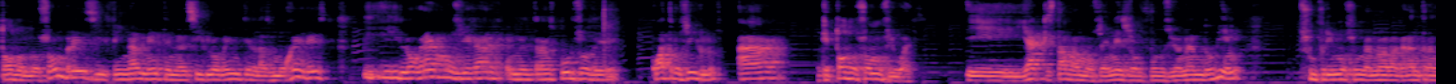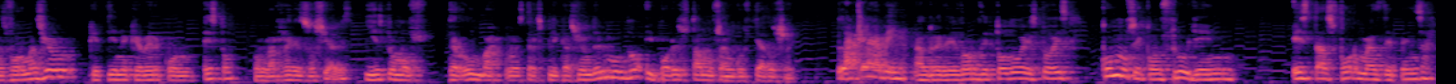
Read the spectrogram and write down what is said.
todos los hombres y finalmente en el siglo XX las mujeres. Y, y logramos llegar en el transcurso de cuatro siglos a que todos somos iguales. Y ya que estábamos en eso funcionando bien, sufrimos una nueva gran transformación que tiene que ver con esto, con las redes sociales, y esto nos derrumba nuestra explicación del mundo y por eso estamos angustiados hoy. La clave alrededor de todo esto es cómo se construyen estas formas de pensar.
